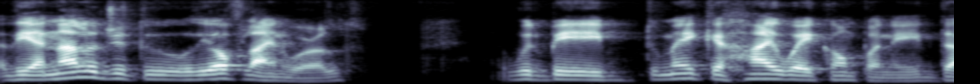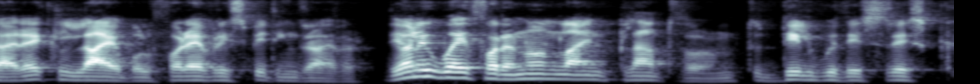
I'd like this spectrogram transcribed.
The analogy to the offline world would be to make a highway company directly liable for every speeding driver. The only way for an online platform to deal with this risk,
